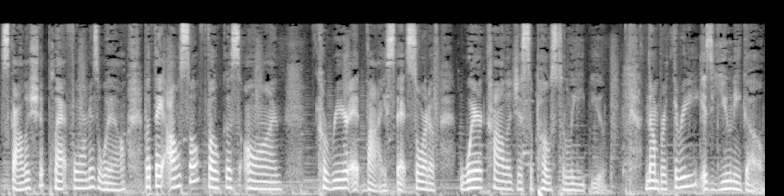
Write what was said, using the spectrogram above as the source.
scholarship platform as well, but they also focus on career advice that's sort of where college is supposed to lead you. Number three is Unigo,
